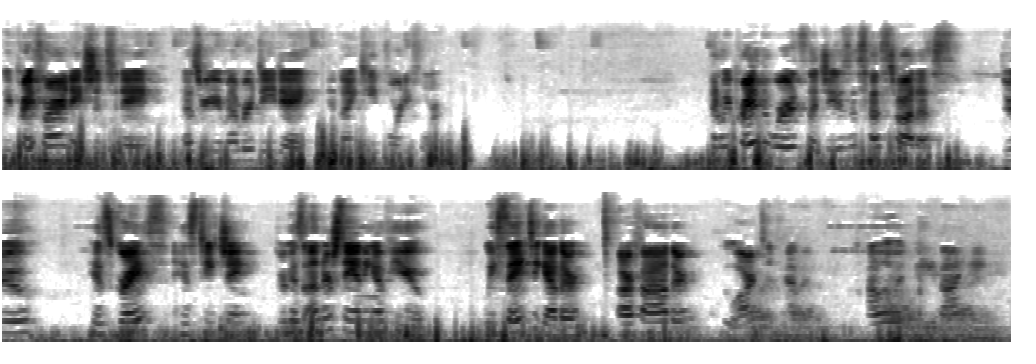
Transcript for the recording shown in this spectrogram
we pray for our nation today as we remember D Day in 1944. And we pray the words that Jesus has taught us through his grace, his teaching, through his understanding of you. We say together, Our Father, who art in heaven, hallowed be thy name.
